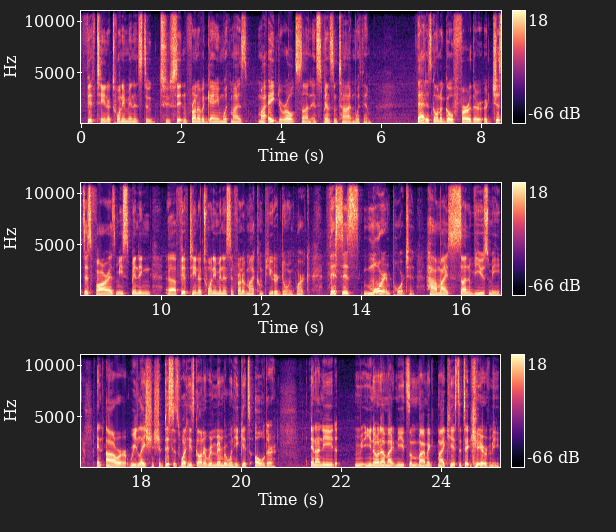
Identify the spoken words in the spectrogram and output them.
15 or 20 minutes to to sit in front of a game with my my 8-year-old son and spend some time with him?" That is going to go further, or just as far as me spending uh, 15 or 20 minutes in front of my computer doing work. This is more important how my son views me and our relationship. This is what he's going to remember when he gets older and I need you know, and I might need some my my kids to take care of me.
